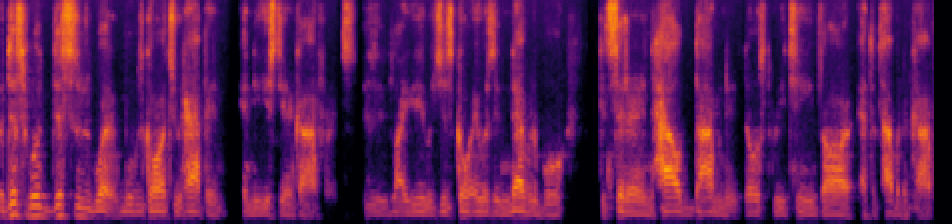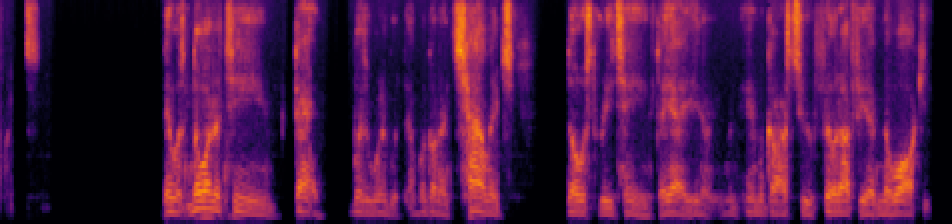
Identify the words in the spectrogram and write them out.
But this was this is what, what was going to happen in the Eastern Conference. Like it was just going, it was inevitable considering how dominant those three teams are at the top of the conference. There was no other team that was were, were going to challenge those three teams. They had, you know, in regards to Philadelphia, Milwaukee,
